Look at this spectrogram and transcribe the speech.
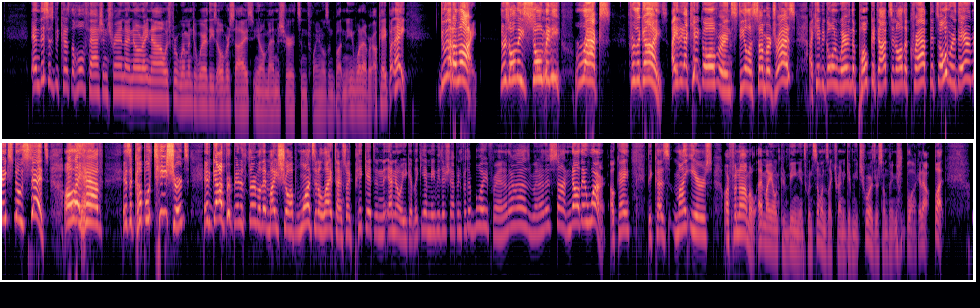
And this is because the whole fashion trend I know right now is for women to wear these oversized, you know, men's shirts and flannels and button, whatever. Okay, but hey, do that online. There's only so many racks for the guys. I, I can't go over and steal a summer dress. I can't be going wearing the polka dots and all the crap that's over there. It makes no sense. All I have is a couple t-shirts and God forbid a thermal that might show up once in a lifetime. So I pick it and I know you get like, yeah, maybe they're shopping for their boyfriend or their husband or their son. No, they weren't, okay? Because my ears are phenomenal at my own convenience. When someone's like trying to give me chores or something, block it out. But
